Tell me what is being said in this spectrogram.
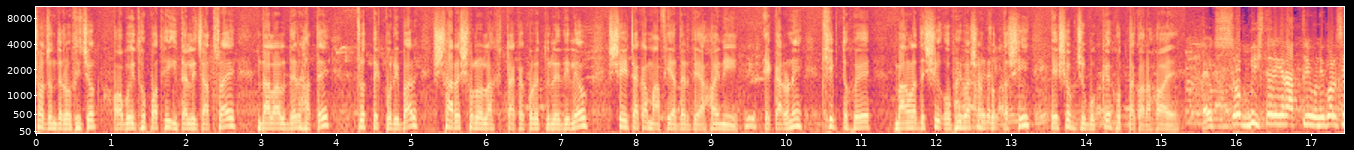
স্বজনদের অভিযোগ অবৈধ পথে ইতালি যাত্রায় দালালদের হাতে প্রত্যেক পরিবার সাড়ে ষোলো লাখ টাকা করে তুলে দিলেও সেই টাকা মাফিয়াদের দেয়া হয়নি। এ কারণে ক্ষিপ্ত হয়ে বাংলাদেশি অভিবাসন প্রত্যাশী এসব যুবককে হত্যা করা হয়। চব্বিশ তারিখে রাত্রি উনি বলছে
